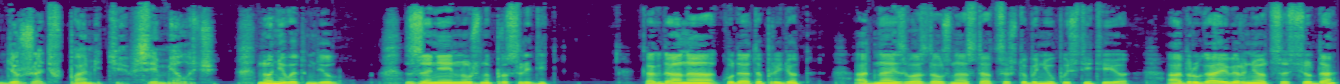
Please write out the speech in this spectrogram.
держать в памяти все мелочи. Но не в этом дело. За ней нужно проследить. Когда она куда-то придет, одна из вас должна остаться, чтобы не упустить ее, а другая вернется сюда,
